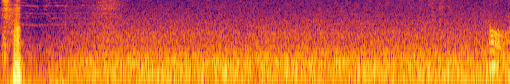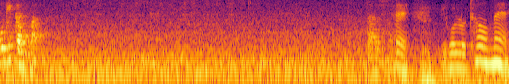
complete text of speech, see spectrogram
참. 어, 거기까지만. 나중에. 네, 이걸로 처음에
